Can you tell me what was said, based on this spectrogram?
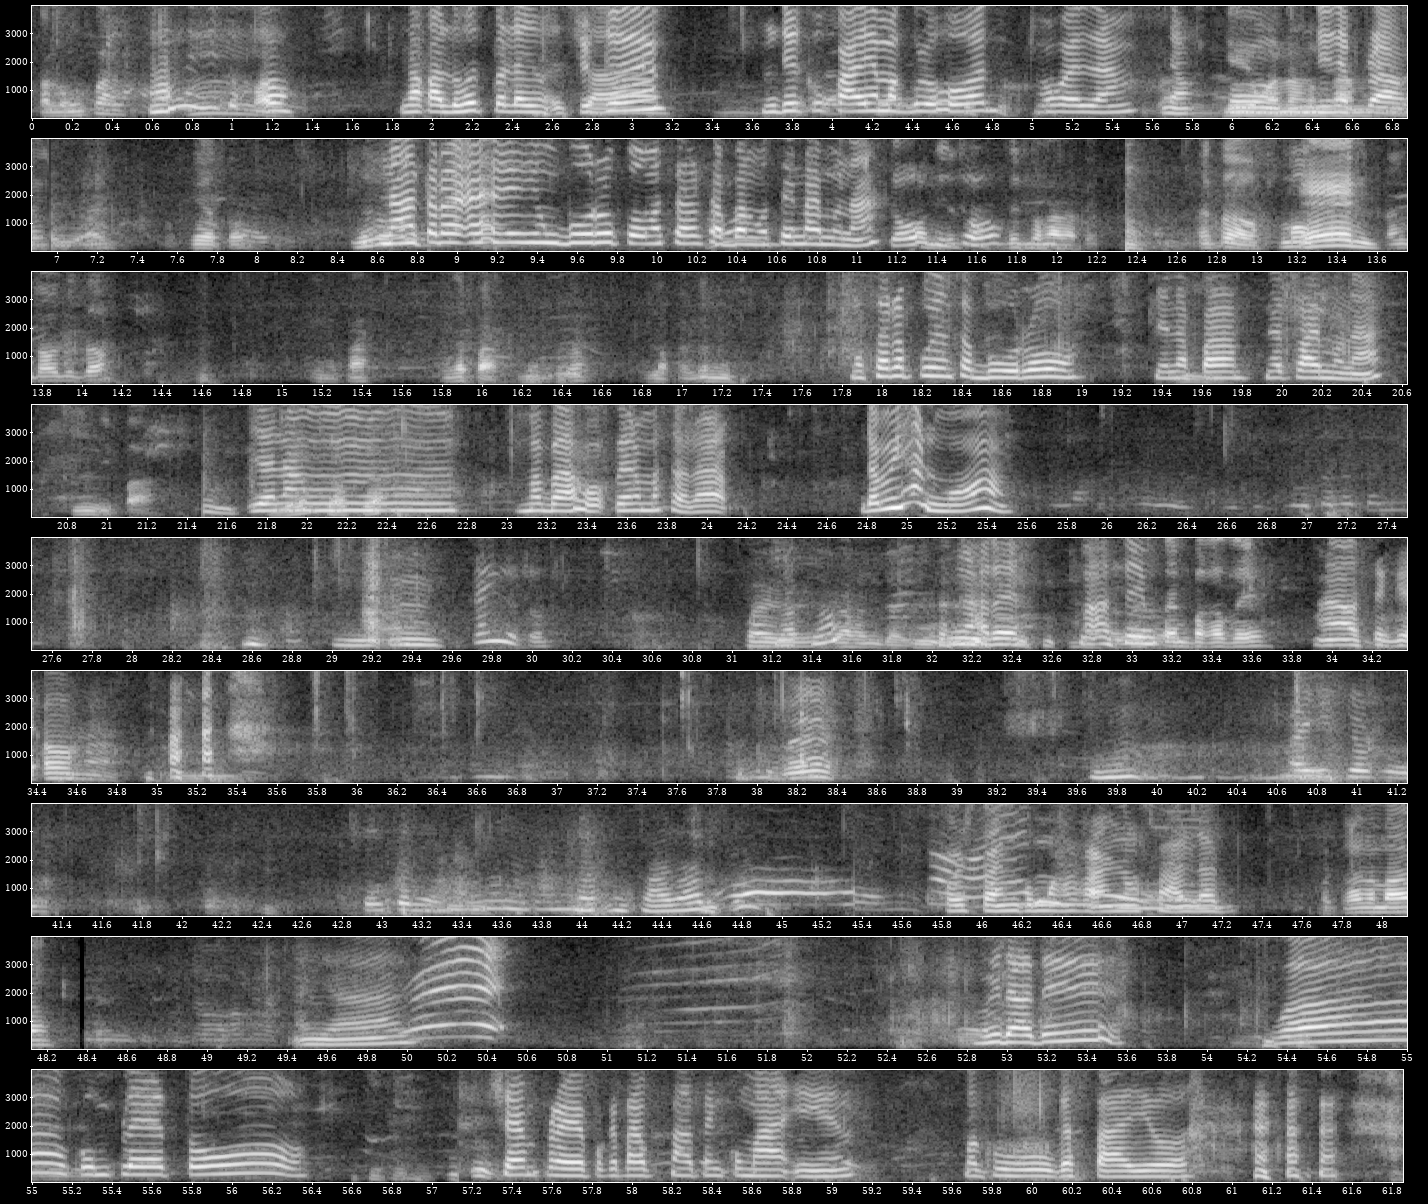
Talong pa. Oh, nakaluhot pala yung isa. Sige. Hindi ko kaya magluhod. Okay lang. Yung ano, Hindi na prank. Natara, eh, yung buro po, masarap sa bangus. Tinry mo na. Dito, dito. Dito kalapit. Ito, smoke. Ken. Ang tawag dito? Ano pa? Ano pa? Masarap po yan sa buro. Tinapa. Na-try mo na. Hindi pa. Yan ang mabaho, pero masarap. Damihan mo. Mm-mm. Kayo to. Nga rin. Maasim. Time pa kasi. Ah, sige. Oh. Ay, ito ko. Salad. First time ko makakain ng salad. Pagka naman. Ayan. Uy, daddy. Wow, kompleto. Siyempre, pagkatapos natin kumain, maghuhugas tayo.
